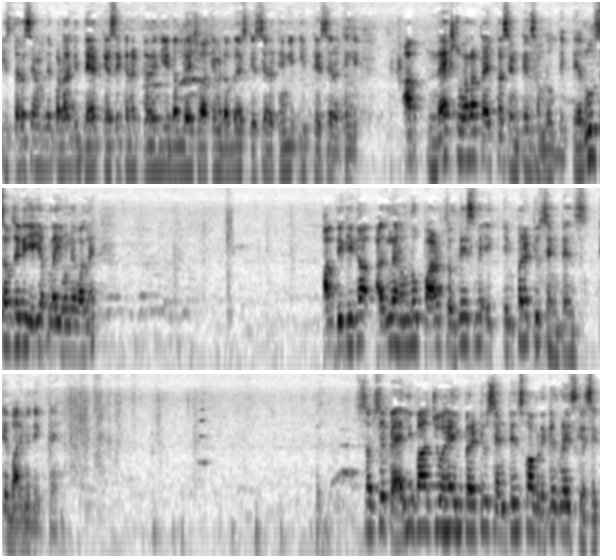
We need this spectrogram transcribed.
इस तरह से हमने पढ़ा कि दैट कैसे कनेक्ट करेंगे डब्ल्यू एच वाक्य में डब्ल्यू एच कैसे रखेंगे इफ़ कैसे रखेंगे। अब नेक्स्ट वाला टाइप का सेंटेंस हम लोग देखते हैं। रूल सब जगह यही अप्लाई होने वाले अब देखिएगा, अगले हम लोग पार्ट चलते हैं, इसमें एक इंपरेटिव सेंटेंस के बारे में देखते हैं। सबसे पहली बात जो है इंपरेटिव सेंटेंस को आप रिकॉग्नाइज कैसे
